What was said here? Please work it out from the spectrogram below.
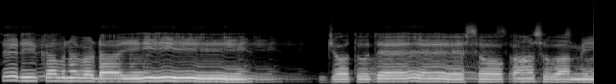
ਤੇਰੀ ਕਵਨ ਵਡਾਈ, ਜੋ ਤੂ ਦੇ ਸੋ ਕਾ ਸੁਆਮੀ।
